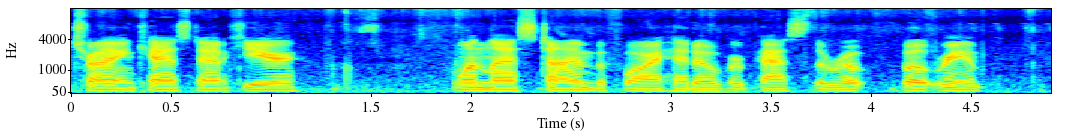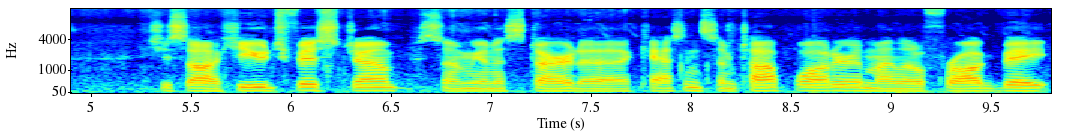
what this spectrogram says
try and cast out here one last time before I head over past the boat ramp. She saw a huge fish jump, so I'm gonna start uh, casting some top water in my little frog bait.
